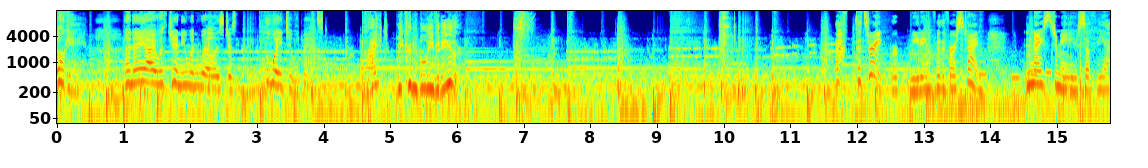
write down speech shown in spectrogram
Okay, an AI with genuine will is just way too advanced. Right? We couldn't believe it either. Uh, that's right, we're meeting for the first time. Nice to meet you, Sophia.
